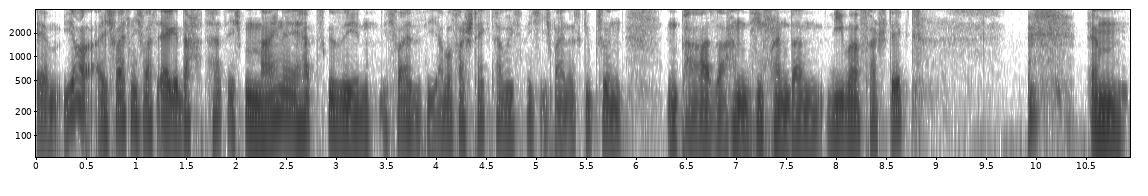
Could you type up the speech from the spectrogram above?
ähm, ja, ich weiß nicht, was er gedacht hat. Ich meine, er hat es gesehen. Ich weiß es nicht, aber versteckt habe ich es nicht. Ich meine, es gibt schon ein paar Sachen, die man dann lieber versteckt. ähm,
